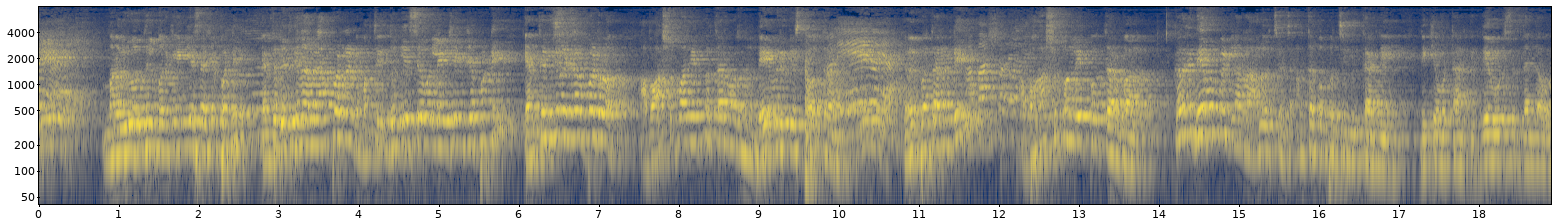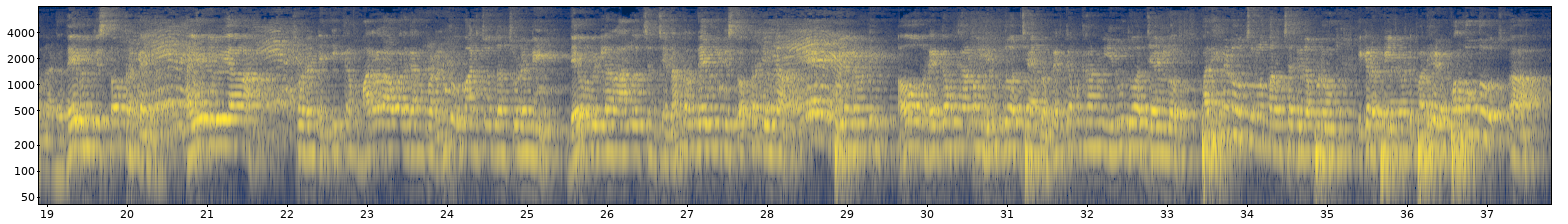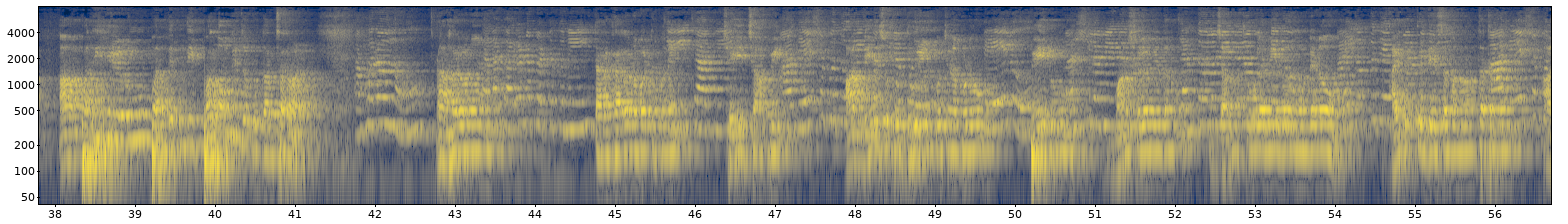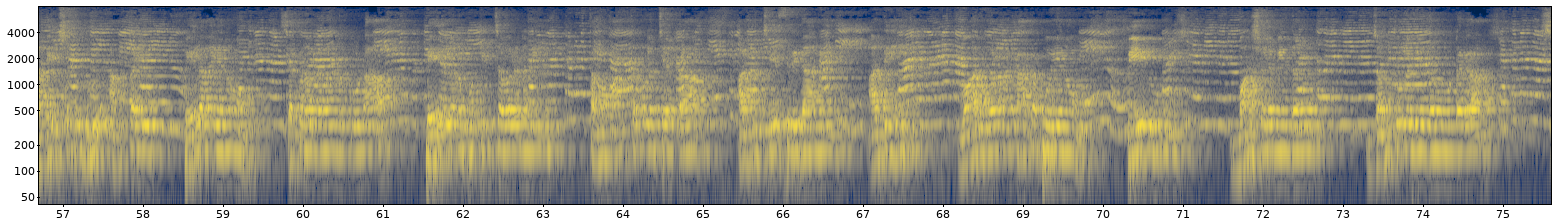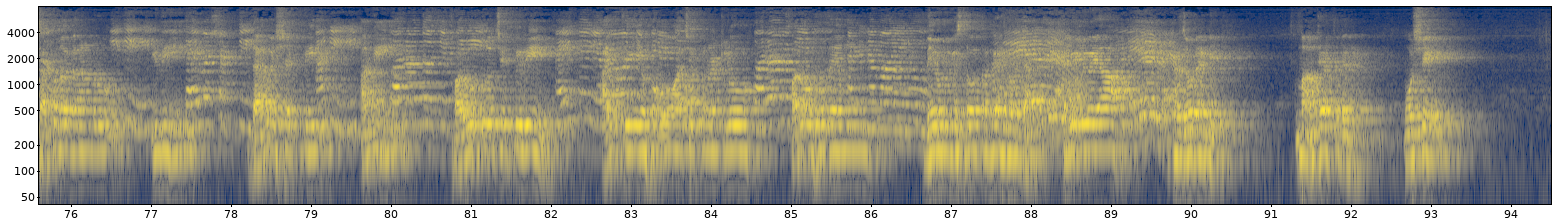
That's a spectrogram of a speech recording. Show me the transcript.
మన విరోధులు మనకి ఏం చేశారు చెప్పండి? ఎంత వెతికినా కాపాడరండి మనతో యుద్ధం చేసే వాళ్ళు ఏం చేయండి చెప్పండి? ఎంత వెతికినా కాపాడరు. ఆ భాష పాలైపోతారు వాళ్ళు. దేవుడికి స్తోత్రం. ఏమైపోతారండి? అభాష పాలైపోతారు వాళ్ళు. కనుక దేవుని బిడ్డలను ఆలోచించి. అంత గొప్ప జీవితాన్ని నీకు ఇవ్వటానికి దేవుడు సిద్ధంగా ఉన్నాడు. దేవునికి స్తోత్రం. కలిగి హల్లెలూయా. చూడండి ఇక మరలా వారు కనపడండి ఇంకొక మాట చూద్దాం చూడండి. దేవుని బిడ్డలను ఆలోచించండి. అందరం దేవునికి స్తోత్రం చూద్దాం పిల్లలు ఓ నిర్గమకాండం ఎనిమిదో అధ్యాయంలో నిర్గమకాండం ఎనిమిదో అధ్యాయంలో పదిహేడు వచ్చులో మనం చదివినప్పుడు ఇక్కడ పిల్లలు పదిహేడు పంతొమ్మిదో పదిహేడు పద్దెనిమిది పంతొమ్మిది చదువుతాం చదవండి. అహరోను తన కర్రను పట్టుకుని చెయ్యి చాపి ఆ దేశపు ధూళి కొట్టినప్పుడు పేరు మనుషుల మీద జంతువుల మీద ఉండెను. ఐగుప్తు దేశమన్నంతటను ఆ దేశపు అంతయు పేలాయను శకునలను కూడా పేర్లను పుట్టించవలనని తమ మంత్రముల చేత అది చేసిరి గాని అది వారి వలన కాకపోయెను. పేరు మనుషుల మీదను జంతువుల మీదను ఉండగా శకునగాండ్రు ఇది దైవశక్తి. అని ఫరోతో చెప్పిరి. అయితే యెహోవా చెప్పినట్లు ఫరో హృదయం. దేవునికి స్తోత్రం. ఇక్కడ చూడండి. మా అధ్యాత్మ వినండి మోషే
